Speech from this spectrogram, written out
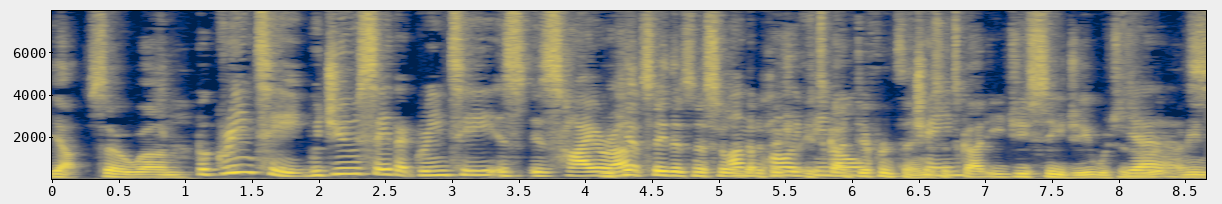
yeah, so, um, But green tea, would you say that green tea is, is higher you up? can't say that's necessarily on the beneficial. It's got different things. chain? It's got EGCG, which is, yes. re- I mean,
